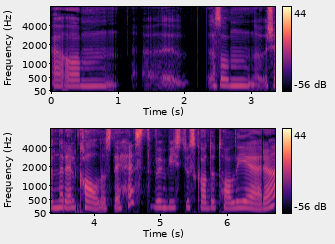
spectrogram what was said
um, altså, generelt kalles det hest. Men hvis du skal detaljere,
